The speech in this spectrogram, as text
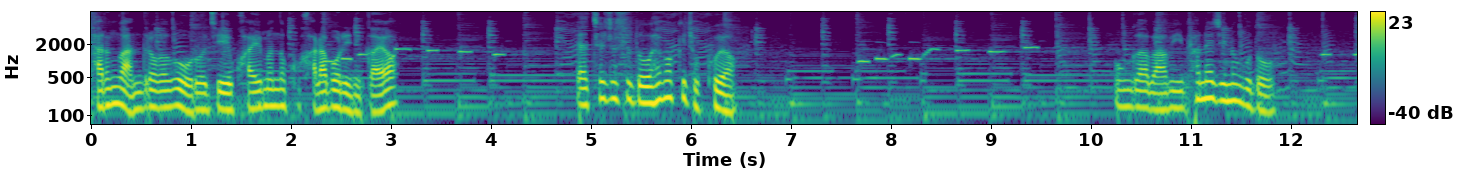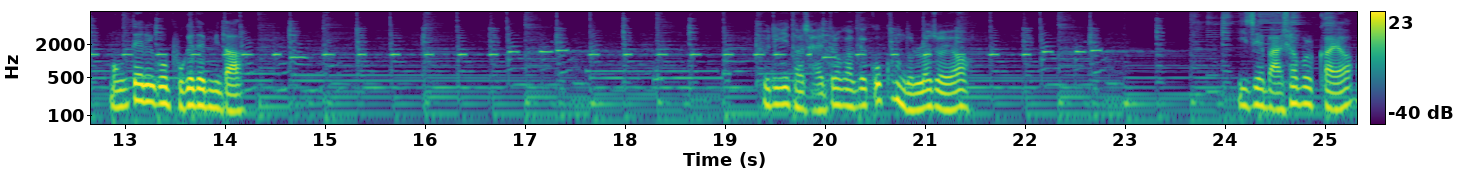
다른 거 안 들어가고 오로지 과일만 넣고 갈아버리니까요. 야채 주스도 해먹기 좋고요. 뭔가 마음이 편해지는 구도. 멍 때리고 보게 됩니다. 귤이 더 잘 들어가게 꾹꾹 눌러줘요. 이제 마셔볼까요?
